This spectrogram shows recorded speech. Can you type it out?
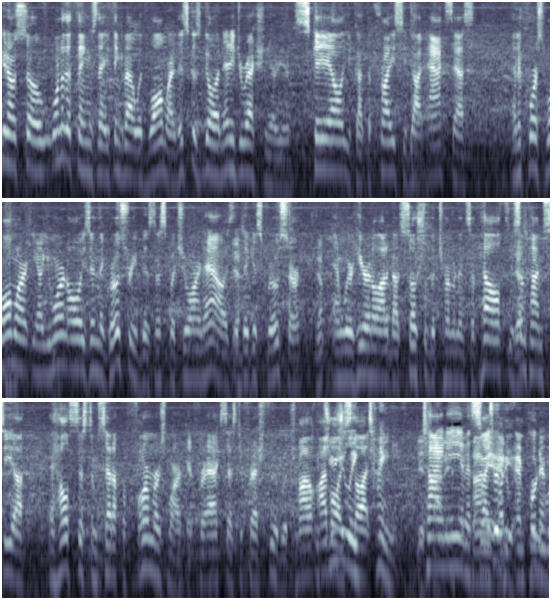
You know, so one of the things that you think about with Walmart, this could go in any direction here. You have scale, you've got the price, you've got access. And of course, Walmart, you know, you weren't always in the grocery business, but you are now as the Yeah. biggest grocer. Yep. And we're hearing a lot about social determinants of health. You Yep. sometimes see a, a health system set up a farmer's market for access to fresh food, which I, I've always usually thought tiny. It's tiny, and it's Tiny like and, what- and pretty you know,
